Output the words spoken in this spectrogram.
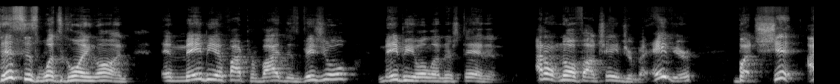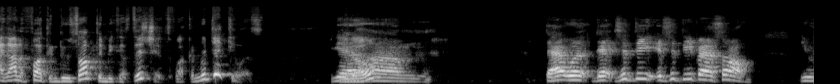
"This is what's going on," and maybe if I provide this visual, maybe you'll understand it. I don't know if I'll change your behavior, but shit, I gotta fucking do something because this shit's fucking ridiculous. Yeah, you know? um, that was that's a deep. It's a deep ass song. You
